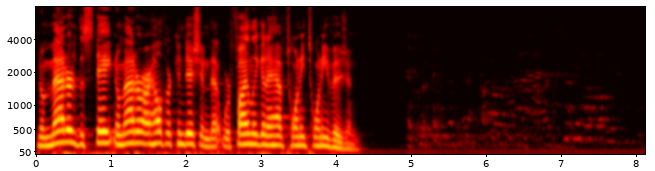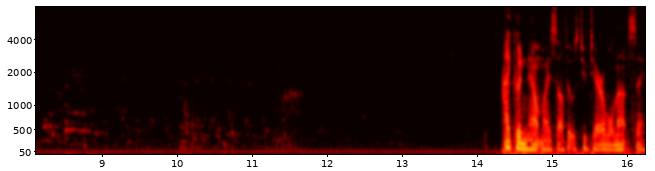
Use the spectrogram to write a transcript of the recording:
no matter the state, no matter our health or condition, that we're finally going to have 2020 vision. I couldn't help myself. It was too terrible not to say.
